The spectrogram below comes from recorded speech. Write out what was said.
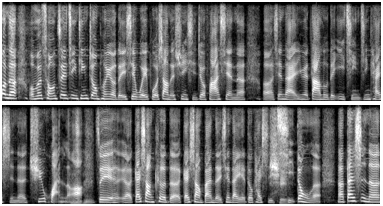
过呢，我们从最近听众朋友的一些微博上的讯息就发现呢，呃，现在因为大陆的疫情已经开始呢趋缓了啊，所以呃，该上课的、该上班的，现在也都开始启动了。那但是呢，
